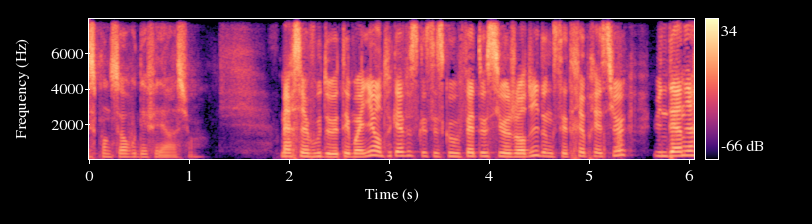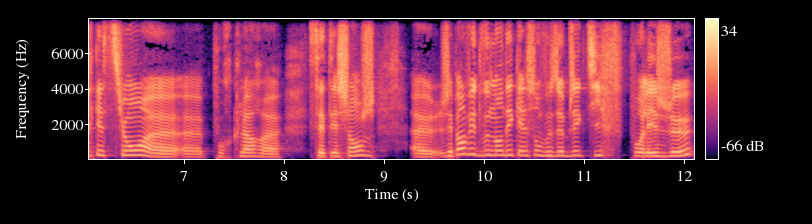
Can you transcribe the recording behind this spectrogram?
sponsors ou des fédérations. Merci à vous de témoigner, en tout cas, parce que c'est ce que vous faites aussi aujourd'hui, donc c'est très précieux. Une dernière question euh, euh, pour clore euh, cet échange. Euh, J'ai pas envie de vous demander quels sont vos objectifs pour les Jeux.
